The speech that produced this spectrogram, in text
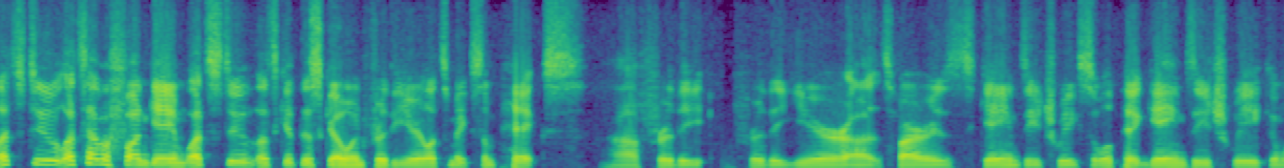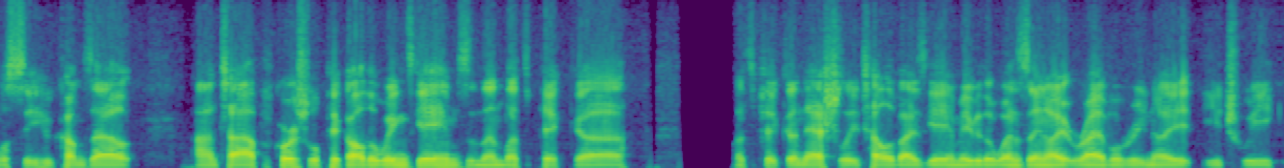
let's do let's have a fun game. Let's do let's get this going for the year. Let's make some picks uh, for the for the year uh, as far as games each week. So we'll pick games each week, and we'll see who comes out on top. Of course, we'll pick all the Wings games, and then let's pick uh, let's pick a nationally televised game, maybe the Wednesday night rivalry night each week.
